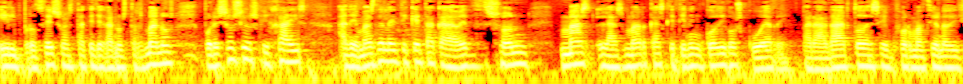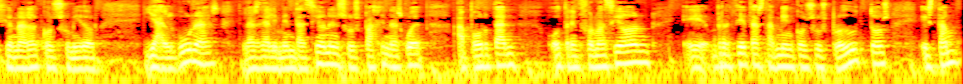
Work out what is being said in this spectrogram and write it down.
el proceso hasta que llega a nuestras manos. Por eso, si os fijáis, además de la etiqueta, cada vez son más las marcas que tienen códigos QR para dar toda esa información adicional al consumidor. Y algunas, las de alimentación, en sus páginas web aportan otra información, eh, recetas también con sus productos. Están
